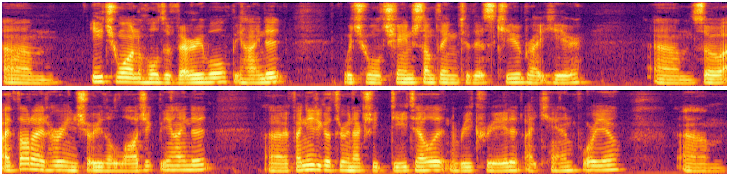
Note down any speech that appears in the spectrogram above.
um, each one holds a variable behind it, which will change something to this cube right here. Um, so I thought I'd hurry and show you the logic behind it. Uh, if I need to go through and actually detail it and recreate it, I can for you. Um,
